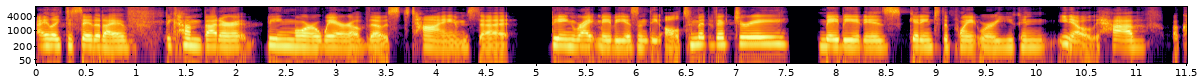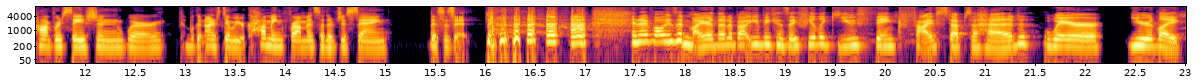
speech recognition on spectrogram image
I like to say that I've become better at being more aware of those times that being right maybe isn't the ultimate victory. Maybe it is getting to the point where you can, you know, have a conversation where people can understand where you're coming from instead of just saying, this is it. and I've always admired that about you because I feel like you think five steps ahead where you're like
